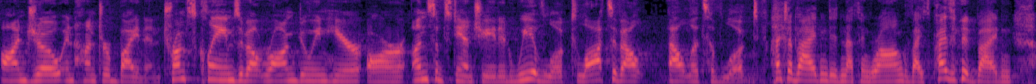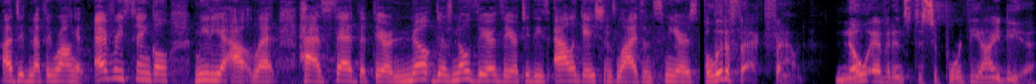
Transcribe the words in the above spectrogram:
on Joe and Hunter Biden. Trump's claims about wrongdoing here are unsubstantiated. We have looked, lots of out, outlets have looked. Hunter Biden did nothing wrong. Vice President Biden uh, did nothing wrong. And every single media outlet has said that there are no, there's no there there to these allegations, lies, and smears. PolitiFact found no evidence to support the idea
